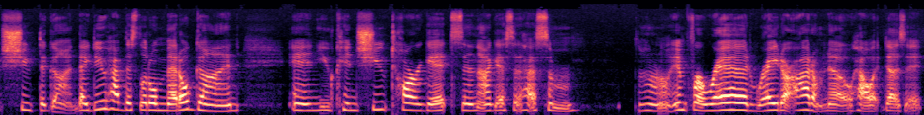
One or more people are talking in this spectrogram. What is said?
shoot the gun. They do have this little metal gun, and you can shoot targets, and I guess it has some, I don't know, infrared radar. I don't know how it does it.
